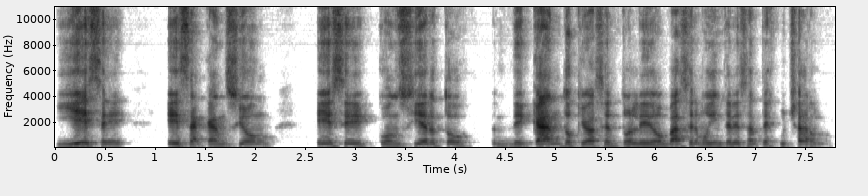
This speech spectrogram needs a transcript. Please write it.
Y ese, esa canción, ese concierto de canto que va a hacer Toledo, va a ser muy interesante escucharlo.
